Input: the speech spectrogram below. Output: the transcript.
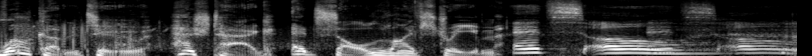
Welcome to hashtag EdSoul Livestream. EdSoul. EdSoul.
